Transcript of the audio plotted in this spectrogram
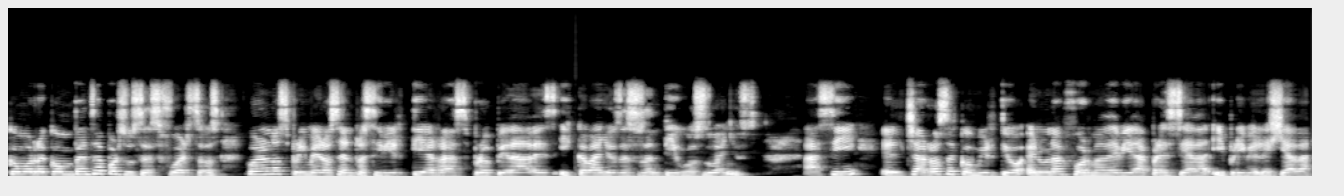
Como recompensa por sus esfuerzos, fueron los primeros en recibir tierras, propiedades y caballos de sus antiguos dueños. Así, el charro se convirtió en una forma de vida apreciada y privilegiada,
